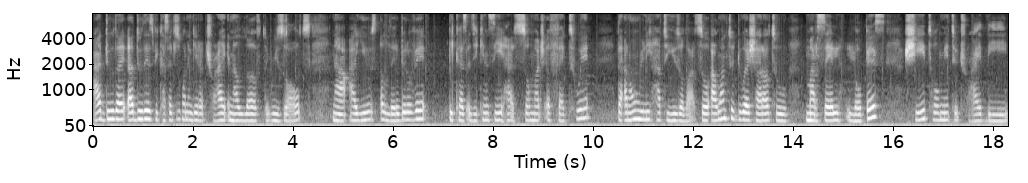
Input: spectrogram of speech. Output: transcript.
I do that. I do this because I just want to get a try and I love the results. Now I use a little bit of it because as you can see it has so much effect to it that I don't really have to use a lot. So I want to do a shout out to Marcel Lopez. She told me to try the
